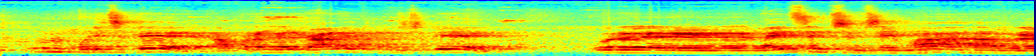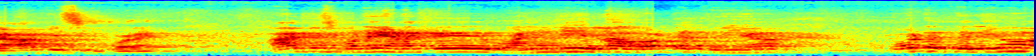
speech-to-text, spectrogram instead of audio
ஸ்கூல் முடிச்சுட்டு அப்புறமேல் காலேஜ் முடிச்சுட்டு ஒரு லைசன்ஸ் விஷயமா ஒரு ஆஃபீஸுக்கு போகிறேன் ஆஃபீஸ் போனேன் எனக்கு வண்டி எல்லாம் ஓட்ட தெரியும். ஓட்ட தெரியும்.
